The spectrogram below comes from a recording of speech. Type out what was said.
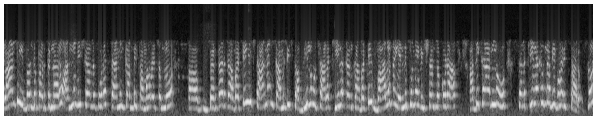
ఎలాంటి ఇబ్బంది పడుతున్నారో అన్ని విషయాలు కూడా స్టాండింగ్ కమిటీ సమావేశంలో పెడతారు కాబట్టి స్టాండింగ్ కమిటీ సభ్యులు చాలా కీలకం కాబట్టి వాళ్ళను ఎన్నుకునే విషయంలో కూడా అధికారులు చాలా కీలకంగా వ్యవహరిస్తారు. సో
